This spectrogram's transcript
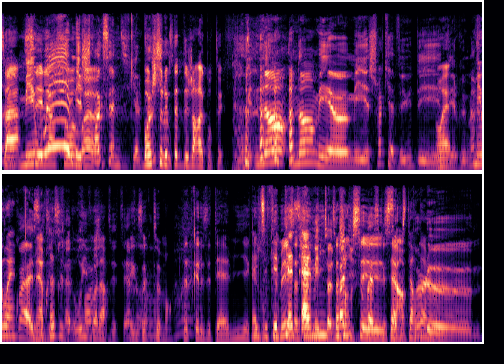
ça. Mais c'est oui, l'info. mais je Ouais, crois ouais. que ça me dit quelque Moi, je te l'ai chose. peut-être déjà raconté. Oui, non, non, mais, euh, mais je crois qu'il y avait eu des, Ouais. des rumeurs Mais comme ouais. quoi elles Mais après, étaient c'était très oui, proches, voilà, etc., exactement. Peut-être qu'elles étaient amies et qu'elles Elles ont étaient fumé, peut-être ça, Ça amies. m'étonne pas Sachant du que tout c'est- parce que c'est c'est un peu Amsterdam. le...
